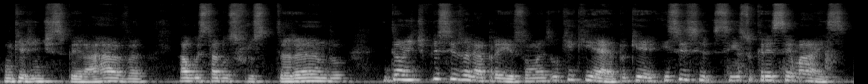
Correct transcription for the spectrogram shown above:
com o que a gente esperava, algo está nos frustrando. Então a gente precisa olhar para isso, mas o que, que é? Porque e se, se isso crescer mais?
